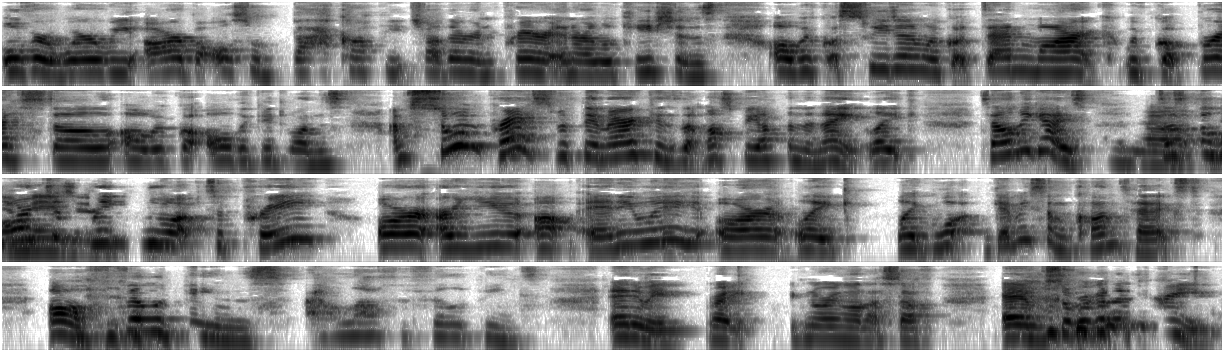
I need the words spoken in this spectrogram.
over where we are, but also back up each other in prayer in our locations. Oh, we've got Sweden, we've got Denmark, we've got Bristol. Oh, we've got all the good ones. I'm so impressed with the Americans that must be up in the night. Like, tell me, guys, does the Lord amazing. just wake you up to pray? Or are you up anyway? Or like, like what? Give me some context. Oh, Philippines. I love the Philippines. Anyway, right, ignoring all that stuff. Um, so we're going to decree.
